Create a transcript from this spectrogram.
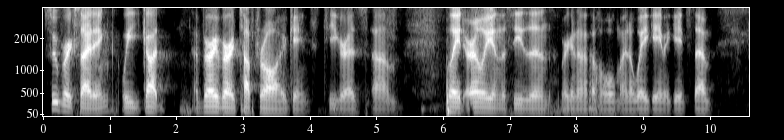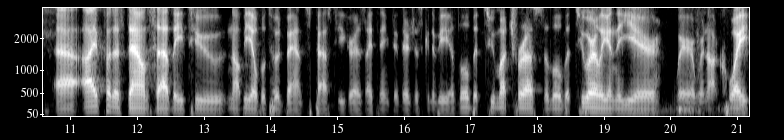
super exciting. We got a very very tough draw against Tigres. Um, played early in the season. We're gonna have a home and away game against them. Uh, I put us down, sadly, to not be able to advance past Tigres. I think that they're just going to be a little bit too much for us, a little bit too early in the year where we're not quite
